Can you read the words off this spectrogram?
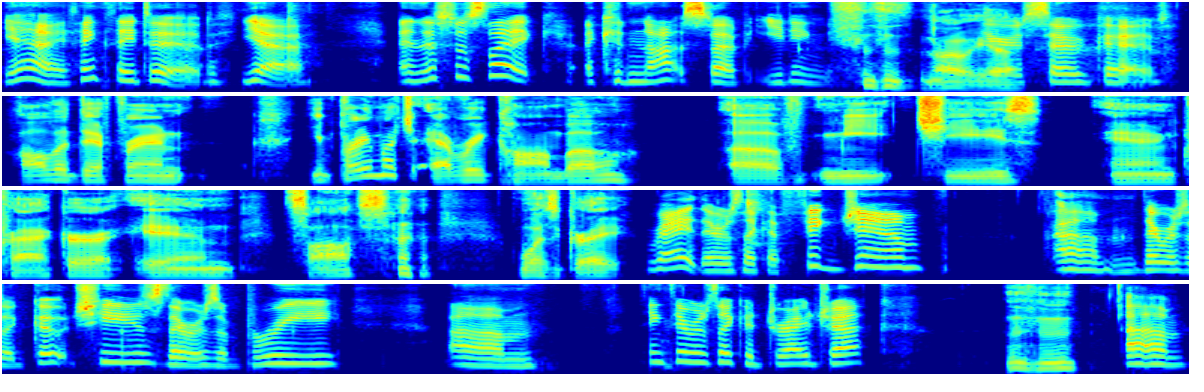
Yeah, I think they did. Yeah. And this was like I could not stop eating these. oh yeah, they're so good. all the different. You pretty much every combo of meat, cheese, and cracker and sauce was great. Right. There was like a fig jam. Um, there was a goat cheese. There was a brie. Um, I think there was like a dry jack. hmm Um,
